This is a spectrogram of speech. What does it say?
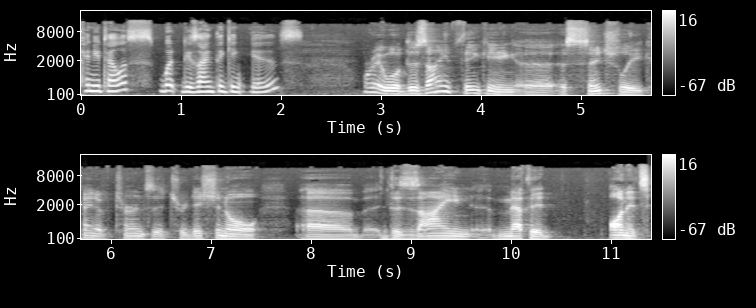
Can you tell us what design thinking is? Right. Well, design thinking uh, essentially kind of turns a traditional uh, design method on its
